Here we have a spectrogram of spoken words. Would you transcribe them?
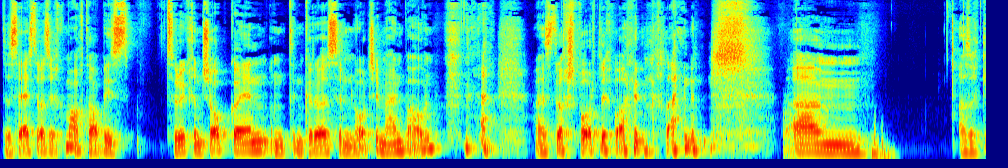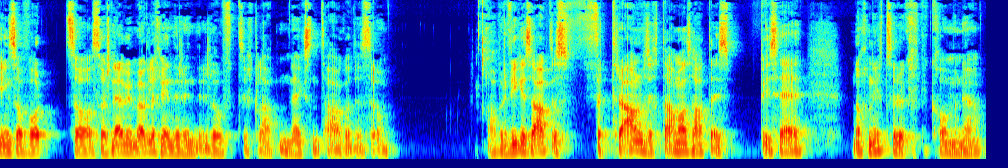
Das erste, was ich gemacht habe, ist zurück in den Shop gehen und den größeren Notgym einbauen, weil es doch sportlich war mit dem kleinen. Ähm, also ich ging sofort so, so schnell wie möglich wieder in die Luft. Ich glaube, am nächsten Tag oder so. Aber wie gesagt, das Vertrauen, was ich damals hatte, ist bisher noch nicht zurückgekommen, ja.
